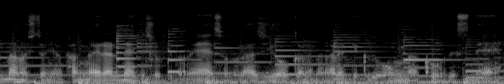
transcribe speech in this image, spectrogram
今の人には考えられないでしょうけどねそのラジオから流れてくる音楽をですね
